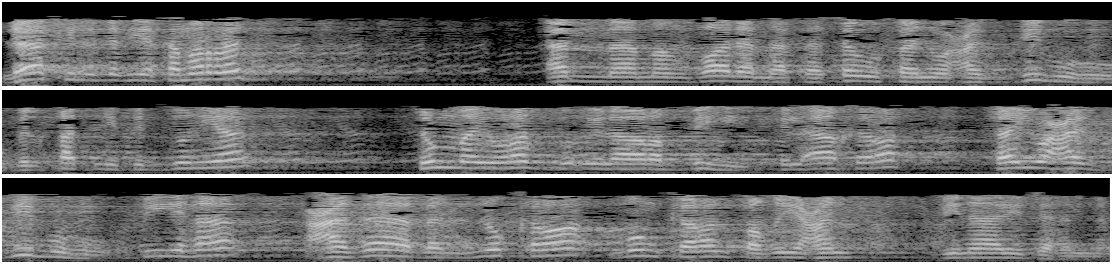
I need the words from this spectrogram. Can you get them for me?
لكن الذي يتمرد أما من ظلم فسوف نعذبه بالقتل في الدنيا ثم يرد إلى ربه في الآخرة فيعذبه فيها عذابا نكرا منكرا فظيعا بنار جهنم.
